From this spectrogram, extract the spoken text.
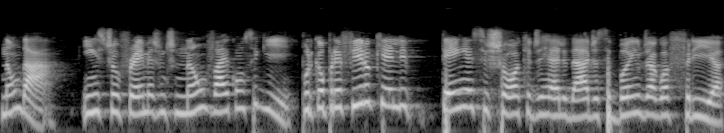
não dá. Em steel frame a gente não vai conseguir, porque eu prefiro que ele tenha esse choque de realidade, esse banho de água fria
